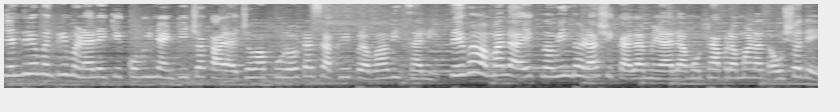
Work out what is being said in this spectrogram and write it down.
केंद्रीय मंत्री म्हणाले की कोविड नाईन्टीनच्या काळात जेव्हा पुरवठा साखळी प्रभावित झाली. तेव्हा आम्हाला एक नवीन धडा शिकायला मिळाला. मोठ्या प्रमाणात औषधे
